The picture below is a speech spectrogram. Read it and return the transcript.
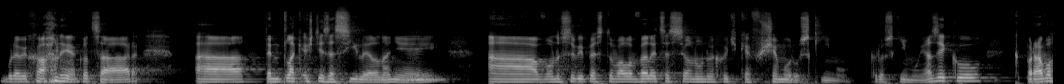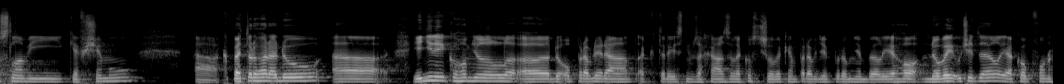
bude vychovávaný jako cár a ten tlak ještě zesílil na něj Hmm. a on si vypěstoval velice silnou nechuť ke všemu ruskému. K ruskému jazyku, k pravoslaví, ke všemu a k Petrohradu. A jediný, koho měl eh, doopravdy rád a který s ním zacházel jako s člověkem pravděpodobně byl jeho nový učitel Jakob von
